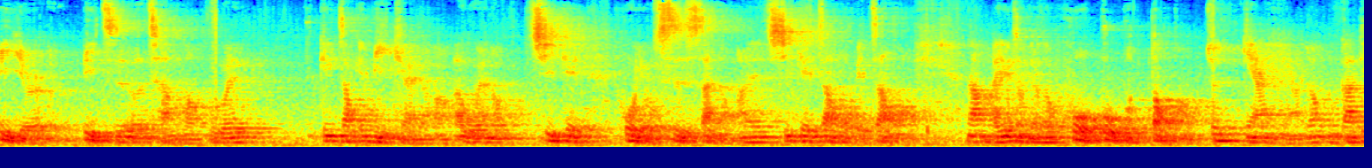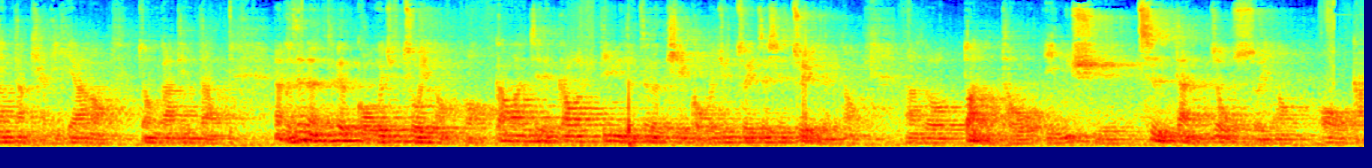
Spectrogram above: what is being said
避而避之而藏哈，有人跟照片避开了哈，啊有人哦气给或有四散哦，啊气给照或别照哦，那还有一种叫做或步不动哦，就是惊吓，种唔敢叮当徛伫遐吼，种唔敢叮当。那可是呢，这个狗会去追哦，哦，高啊这个高啊地狱的这个铁狗会去追这些罪人哦，他说断头饮血赤蛋肉髓哦。哦，嘎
